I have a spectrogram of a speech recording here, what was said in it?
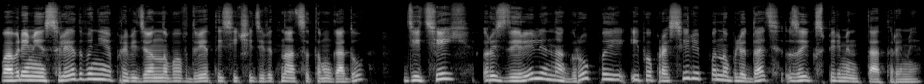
Во время исследования, проведенного в 2019 году, детей разделили на группы и попросили понаблюдать за экспериментаторами.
